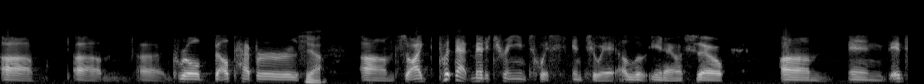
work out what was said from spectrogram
uh, um, uh, grilled bell peppers. Yeah. Um, so I put that Mediterranean twist into it, a little, you know. So, um, and it's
